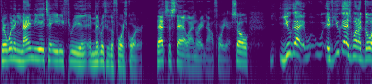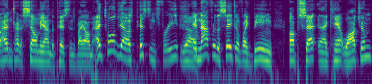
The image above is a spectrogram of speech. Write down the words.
They're winning ninety eight to eighty three in, in midway through the fourth quarter. That's the stat line right now for you. So you guys, if you guys want to go ahead and try to sell me on the Pistons, by all means. I told you I was Pistons free, Yeah. and not for the sake of like being upset and I can't watch them.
